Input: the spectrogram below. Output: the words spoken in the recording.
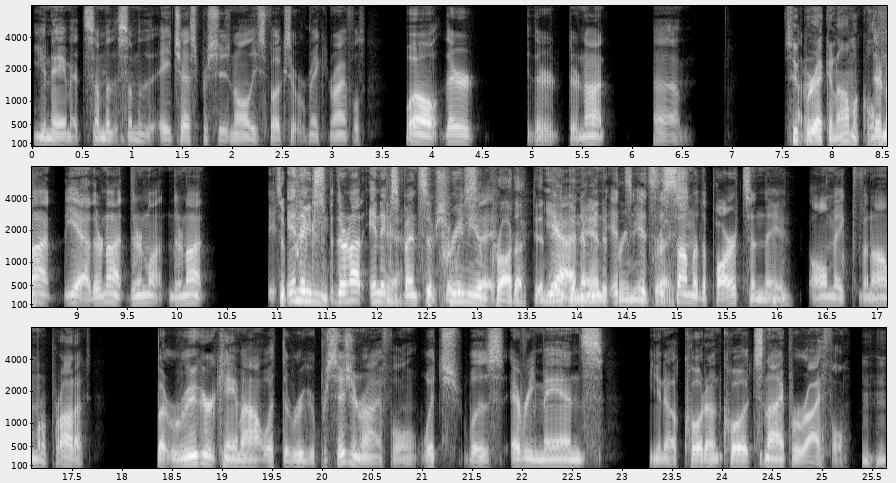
you name it. Some of the some of the HS Precision, all these folks that were making rifles. Well, they're they're they're not um, super economical. they're not yeah they're not they're not they're not It's a inex- premium- they're not Yeah, inexpensive. It's we premium product, and yeah, they and I demand mean, a it's premium it's the price. sum of the parts, and they Mhm. all make phenomenal products. But Ruger came out with the Ruger Precision Rifle, which was every man's, you know, quote unquote sniper rifle hmm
